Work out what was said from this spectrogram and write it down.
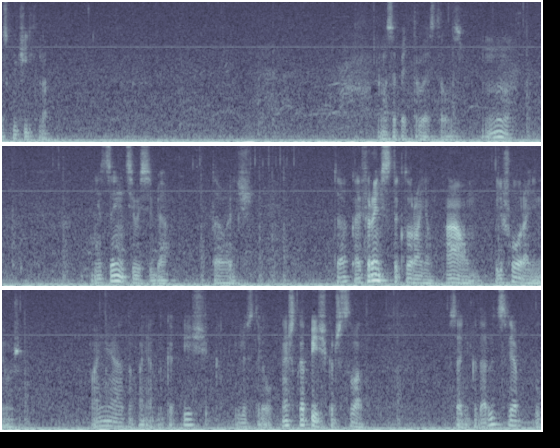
Исключительно. У нас опять трое осталось. Ну, не цените вы себя, товарищ. Так, а Фрэнсис-то кто ранил? А, он пришел раненый уже. Понятно, понятно. Копейщик или стрел. Конечно, копейщик, это же сват. Всадника до рыцаря. Тут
